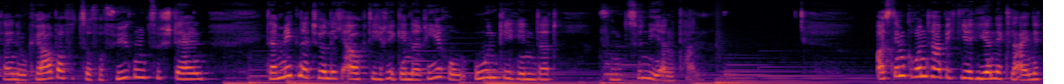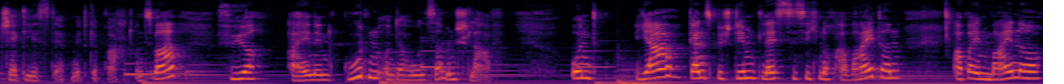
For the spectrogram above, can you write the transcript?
deinem Körper zur Verfügung zu stellen, damit natürlich auch die Regenerierung ungehindert funktionieren kann. Aus dem Grund habe ich dir hier eine kleine Checkliste mitgebracht und zwar für einen guten und erholsamen Schlaf. Und ja, ganz bestimmt lässt sie sich noch erweitern, aber in meiner,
